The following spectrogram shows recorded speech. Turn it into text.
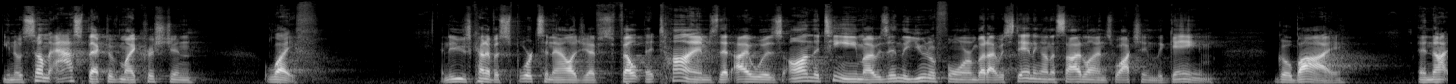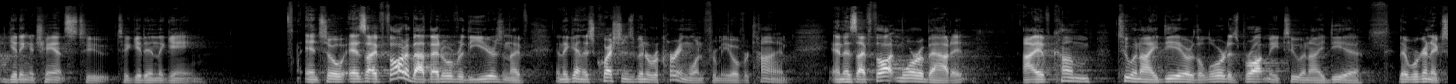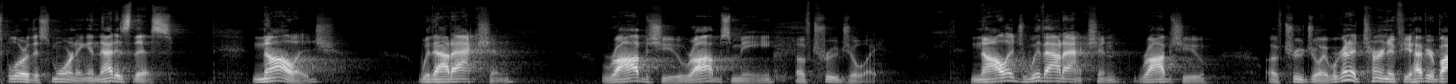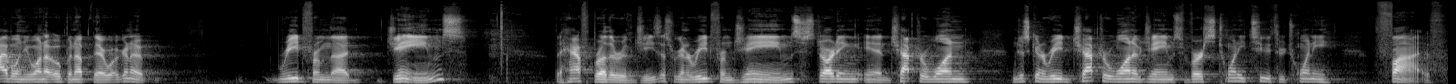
you know, some aspect of my Christian life. And to use kind of a sports analogy, I've felt at times that I was on the team, I was in the uniform, but I was standing on the sidelines watching the game go by and not getting a chance to, to get in the game. And so, as I've thought about that over the years, and, I've, and again, this question has been a recurring one for me over time, and as I've thought more about it, I have come to an idea, or the Lord has brought me to an idea that we're going to explore this morning, and that is this knowledge without action robs you, robs me of true joy. Knowledge without action robs you of true joy. We're going to turn, if you have your Bible and you want to open up there, we're going to read from the James, the half brother of Jesus. We're going to read from James, starting in chapter 1 I'm just going to read chapter 1 of James, verse 22 through 25.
